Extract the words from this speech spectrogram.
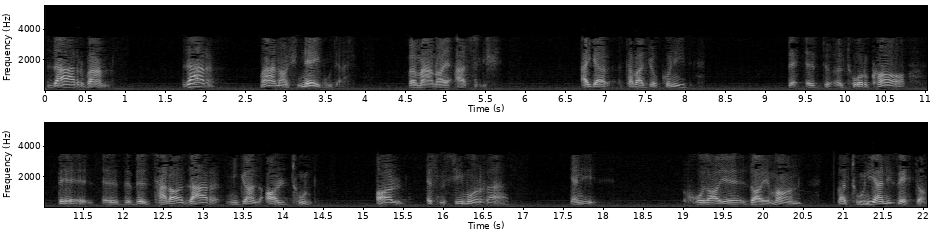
زرون. زر معناش نی بوده است به معنای اصلیش. اگر توجه کنید ترکا به, به طلا زر میگن آلتون. آل اسم سیمرغ یعنی خدای زایمان و تون یعنی زهدان.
